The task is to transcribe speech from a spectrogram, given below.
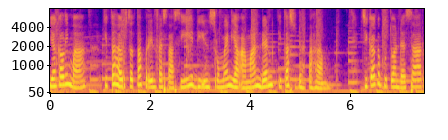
Yang kelima, kita harus tetap berinvestasi di instrumen yang aman dan kita sudah paham. Jika kebutuhan dasar,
